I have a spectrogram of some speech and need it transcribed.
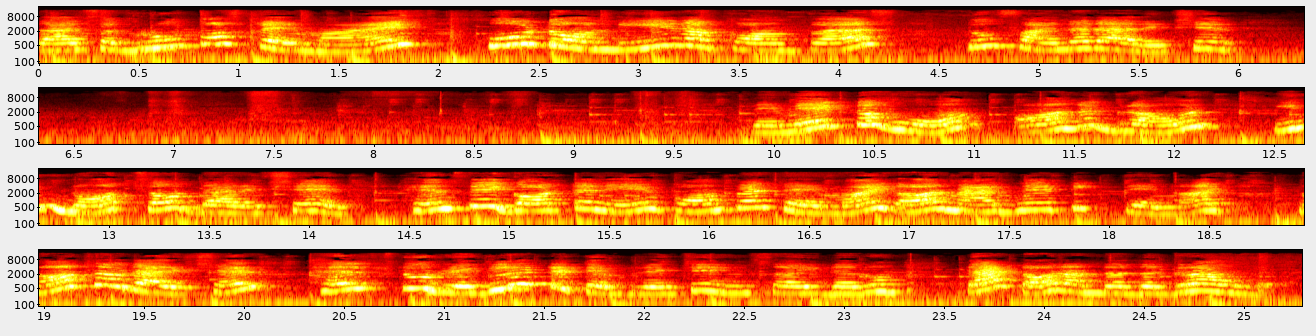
There is a group of termites who don't need a compass to find a direction. They make the home on the ground in north-south direction. Hence they got the name compass termite or magnetic termite. North-south direction helps to regulate the temperature inside the room that are under the ground.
